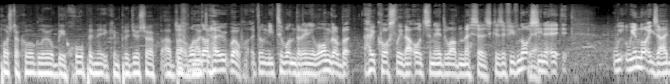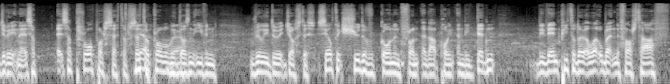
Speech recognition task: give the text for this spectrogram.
Postecoglou will be hoping that he can produce a, a bit. Just wonder how. Well, I don't need to wonder any longer, but how costly that Odsonne Edouard miss is. Because if you've not yeah. seen it, it, it we, are not exaggerating it. It's a it's a proper sitter. Sitter yeah, probably yeah. doesn't even really do it justice. Celtic should have gone in front at that point, and they didn't. They then petered out a little bit in the first half.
